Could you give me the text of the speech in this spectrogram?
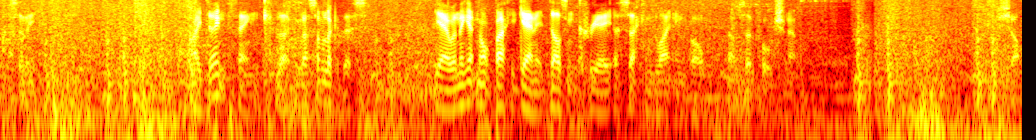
That's silly. I don't think... Look, let's have a look at this. Yeah, when they get knocked back again, it doesn't create a second lightning bolt. That's unfortunate. Shot.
